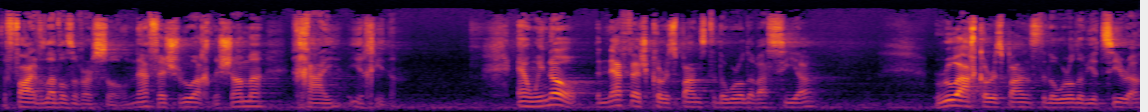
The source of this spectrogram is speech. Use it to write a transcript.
the five levels of our soul. Nefesh, Ruach, Neshama, Chai, Yechida. And we know the Nefesh corresponds to the world of Asiya, Ruach corresponds to the world of Yetzira.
